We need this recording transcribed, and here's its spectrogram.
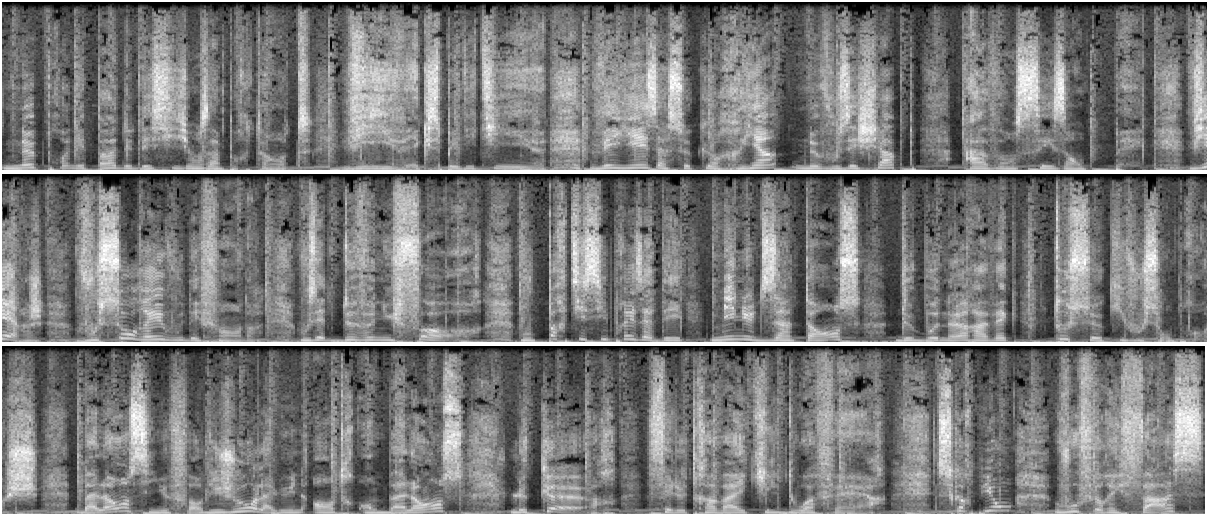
ne prenez pas de décisions importantes, vives, expéditives. Veillez à ce que rien ne vous échappe. Avancez en paix. Vierge, vous saurez vous défendre. Vous êtes devenu fort. Vous participerez à des minutes intenses de bonheur avec tous ceux qui vous sont proches. Balance, signe fort du jour, la lune entre en balance. Le cœur fait le travail qu'il doit faire. Scorpion, vous ferez face,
